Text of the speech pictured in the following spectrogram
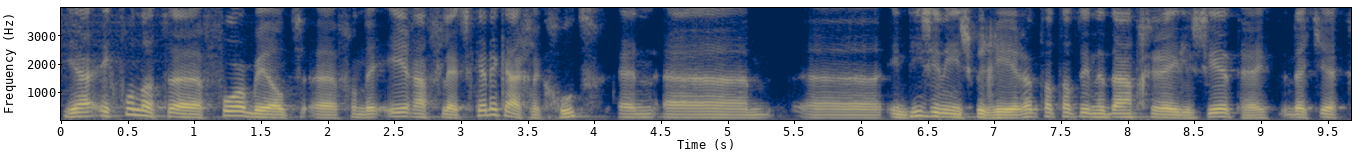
Ja, ik vond dat uh, voorbeeld uh, van de ERA-flats ken ik eigenlijk goed. En uh, in die zin inspirerend dat dat inderdaad gerealiseerd heeft. En dat je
